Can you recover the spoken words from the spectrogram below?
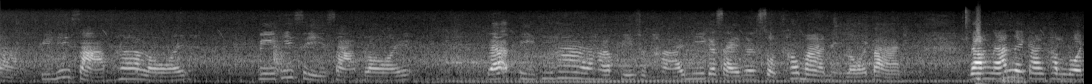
บาท ปีที่สามห้าร้อย ปีที่สี่สามร้อยและปีที่ห้านะคะปีสุดท้ายมีกระแสเงินสดเข้ามาหนึ่งร้อยบาท ดังนั้นในการคำนวณ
